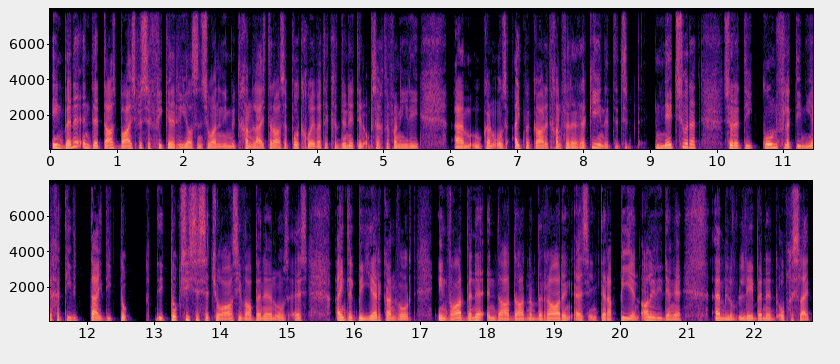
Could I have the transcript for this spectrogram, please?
En binne in dit daar's baie spesifieke reëls en so aan en jy moet gaan luister daar's 'n potgooi wat ek gedoen het in opsigte van hierdie ehm um, hoe kan ons uitmekaar uit gaan vir 'n rukkie en dit is net sodat sodat die konflik, die negativiteit, die tok die toksiese situasie waar binne in ons is eintlik beheer kan word en waar binne in daar daar 'n berading is en terapie en al hierdie dinge um, lê binne opgesluit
